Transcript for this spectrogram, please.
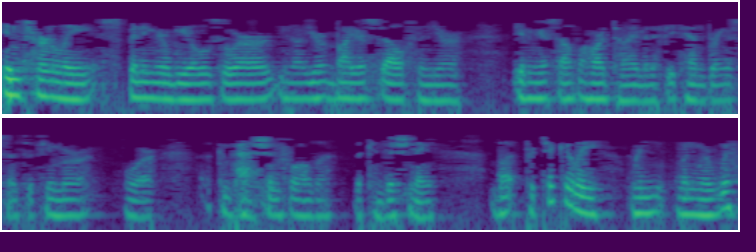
internally spinning your wheels or, you know, you're by yourself and you're giving yourself a hard time and if you can bring a sense of humor or compassion for all the, the conditioning. But particularly when, when we're with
